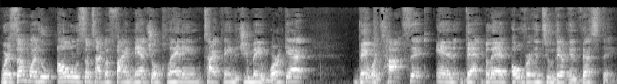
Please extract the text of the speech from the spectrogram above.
Where someone who owns some type of financial planning type thing that you may work at, they were toxic and that bled over into their investing.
